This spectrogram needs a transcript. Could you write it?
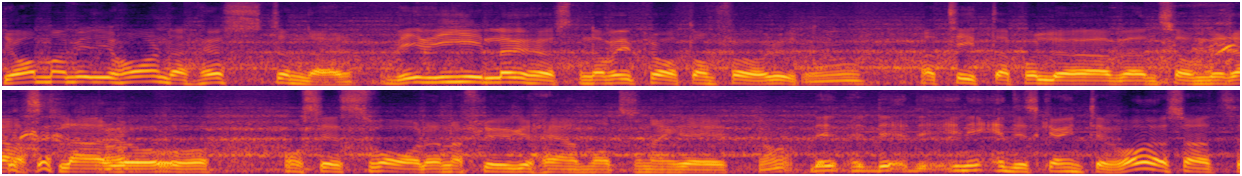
ja, man vill ju ha den där hösten där. Vi, vi gillar ju hösten, det har vi ju pratat om förut. ja. Att titta på löven som rasslar och, och, och se svalorna flyger hemåt och sådana grejer. Ja. Det, det, det, ska ju inte vara så att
